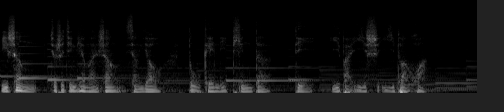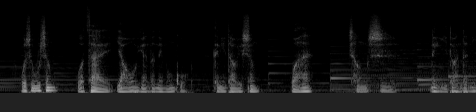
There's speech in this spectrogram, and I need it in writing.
以上就是今天晚上想要读给你听的第一百一十一段话。我是无声。我在遥远的内蒙古，跟你道一声晚安，城市另一端的你。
